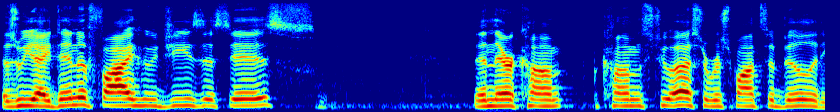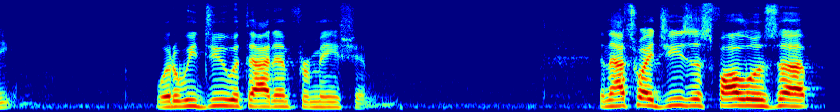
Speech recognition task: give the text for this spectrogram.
As we identify who Jesus is, then there come, comes to us a responsibility. What do we do with that information? And that's why Jesus follows up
